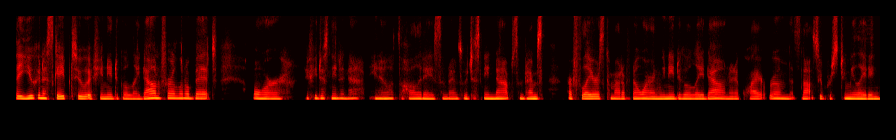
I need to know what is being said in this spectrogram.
that you can escape to if you need to go lay down for a little bit or if you just need a nap. You know, it's the holidays. Sometimes we just need naps. Sometimes our flares come out of nowhere and we need to go lay down in a quiet room that's not super stimulating.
